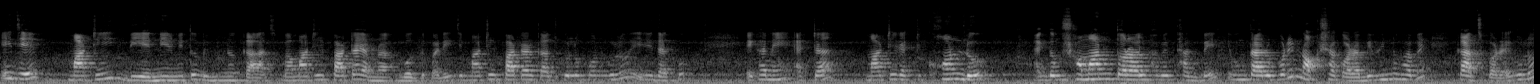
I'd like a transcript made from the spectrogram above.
এই যে মাটি দিয়ে নির্মিত বিভিন্ন কাজ বা মাটির পাটায় আমরা বলতে পারি যে মাটির পাটার কাজগুলো কোনগুলো? এই যে দেখো, এখানে একটা মাটির একটি খণ্ড একদম সমান্তরালভাবে থাকবে এবং তার উপরে নকশা করা, বিভিন্নভাবে কাজ করা। এগুলো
